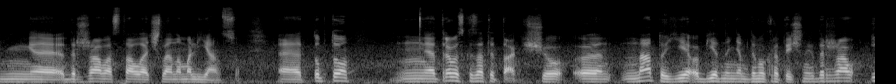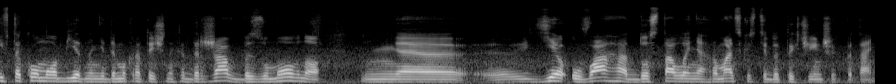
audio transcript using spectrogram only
е, держава стала членом альянсу. Тобто треба сказати так, що е, НАТО є об'єднанням демократичних держав, і в такому об'єднанні демократичних держав безумовно е, е, є увага до ставлення громадськості до тих чи інших питань.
